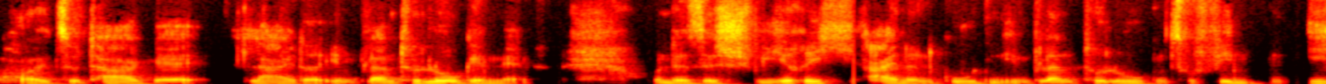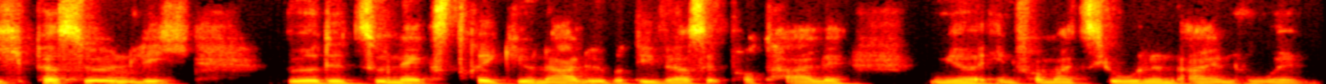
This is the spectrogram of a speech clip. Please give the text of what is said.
heutzutage leider Implantologe nennen. Und es ist schwierig, einen guten Implantologen zu finden. Ich persönlich würde zunächst regional über diverse Portale mir Informationen einholen,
